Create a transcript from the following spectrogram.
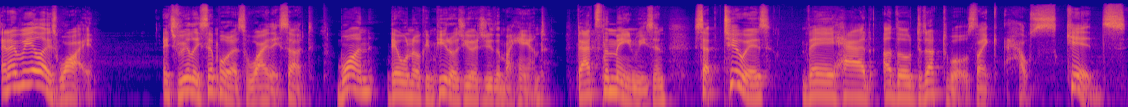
and I realized why. It's really simple as to why they sucked. One, there were no computers; you had to do them by hand. That's the main reason. Step two is they had other deductibles like house, kids.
